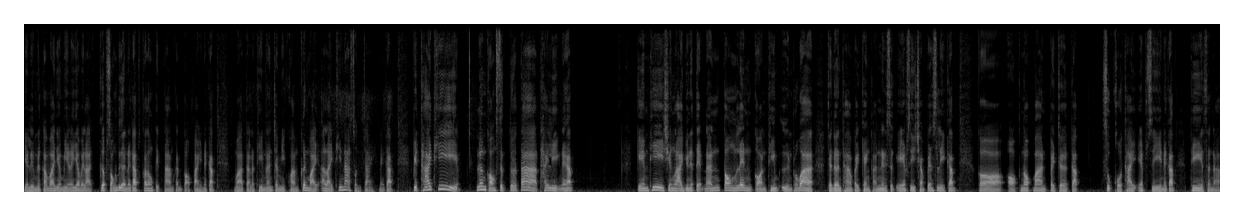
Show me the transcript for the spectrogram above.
อย่าลืมนะครับว่ายังมีระยะเวลาเกือบ 2 เดือนนะครับก็ต้องติดตามกันต่อไปนะครับว่าแต่ละทีมนั้นจะมีความเคลื่อนไหวอะไรที่น่าสนใจนะครับปิดท้ายที่เรื่องของศึกโตโยต้าไทยลีกนะครับ เกมที่เชียงรายยูเนเต็ดนั้นต้องเล่นก่อนทีมอื่น เพราะว่าจะเดินทางไปแข่งขันในศึก AFC Champions League ครับ ก็ออกนอกบ้านไปเจอกับสุขโขทัย FC นะครับที่สนาม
